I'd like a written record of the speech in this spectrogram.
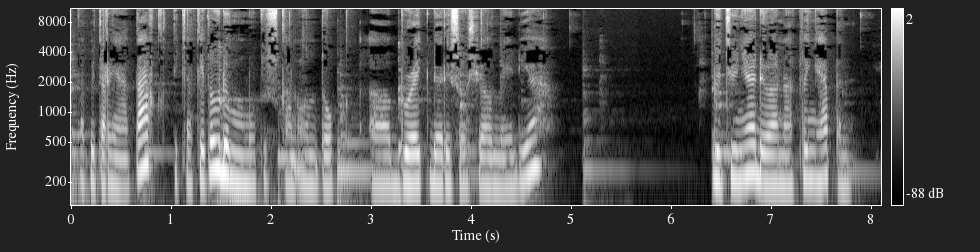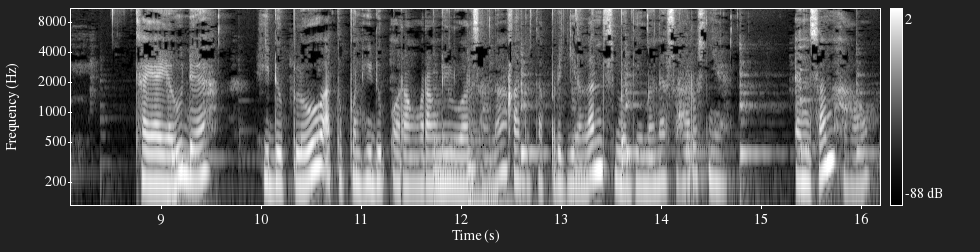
Tapi ternyata ketika kita udah memutuskan untuk uh, break dari sosial media lucunya adalah nothing happen. Kayak ya udah hidup lo ataupun hidup orang-orang di luar sana akan tetap berjalan sebagaimana seharusnya. And somehow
